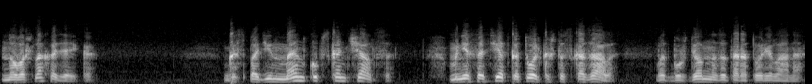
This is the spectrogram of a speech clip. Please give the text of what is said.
Но вошла хозяйка. «Господин Мэнкуп скончался!» Мне соседка только что сказала», — возбужденно затараторила она.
